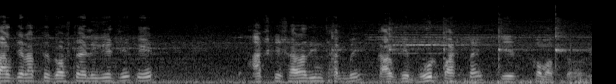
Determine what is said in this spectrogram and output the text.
কালকে রাত্রে দশটায় লেগেছে, কে? আজকে সারাদিন থাকবে, কালকে ভোর পাঁচটায় কে সমাপ্ত হবে?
